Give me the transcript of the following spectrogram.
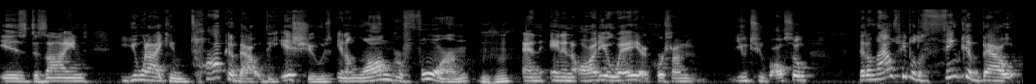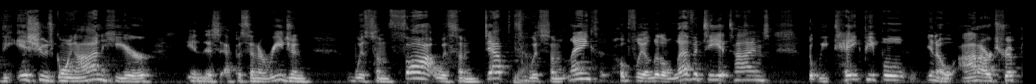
is designed, you and I can talk about the issues in a longer form mm-hmm. and in an audio way, of course, on YouTube also, that allows people to think about the issues going on here in this epicenter region with some thought, with some depth, yeah. with some length, hopefully a little levity at times. But we take people, you know, on our trip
